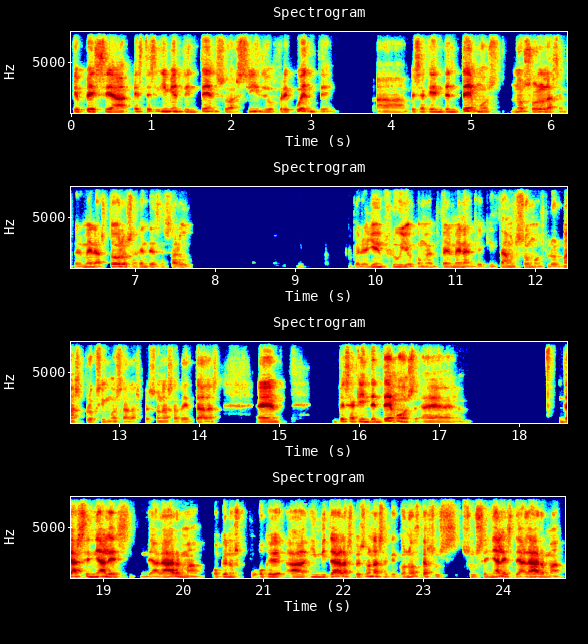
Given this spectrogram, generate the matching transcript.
que pese a este seguimiento intenso, asiduo, frecuente, pese a que intentemos, no solo las enfermeras, todos los agentes de salud, pero yo influyo como enfermera en que quizás somos los más próximos a las personas afectadas, eh, pese a que intentemos eh, dar señales de alarma o que, nos, que invitar a las personas a que conozcan sus, sus señales de alarma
